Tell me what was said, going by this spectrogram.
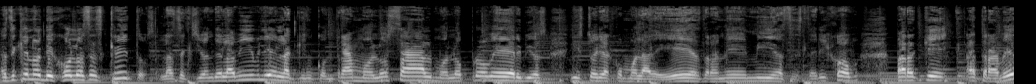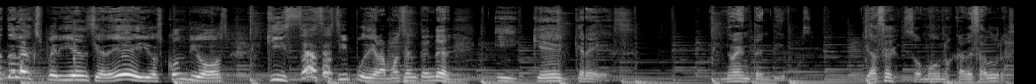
Así que nos dejó los escritos, la sección de la Biblia en la que encontramos los salmos, los proverbios, historias como la de Esdras, Nehemías, Esther y Job, para que a través de la experiencia de ellos con Dios, quizás así pudiéramos entender. ¿Y qué crees? No entendimos. Ya sé, somos unos cabezaduras.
